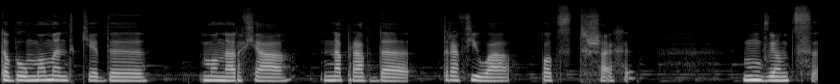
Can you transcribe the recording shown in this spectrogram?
To był moment, kiedy monarchia naprawdę trafiła pod strzechy. Mówiąc e,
